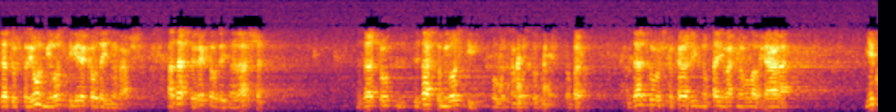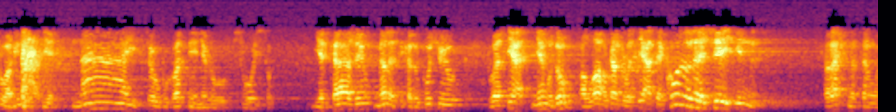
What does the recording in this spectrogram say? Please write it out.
Zato što je on milostivi rekao da je iznad Arša. A zašto je rekao da je iznad Arša? Zato, zašto milostivi? Ovo sam duže. Zato što kaže Ibn Qayyim Rahmanullah njegova milost je najsveobuhvatnije njegovo svojstvo. Jer kaže, meleci kad upućuju, vasijat njemu dobu, Allahu kaže, vasijate kulle še'in rahmetan u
